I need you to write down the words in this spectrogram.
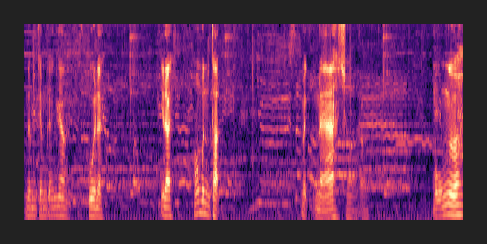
500 cá nhân. Khui này. Gì đây? Hố binh thạch mặt nạ trời ơi. Một ngựa.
